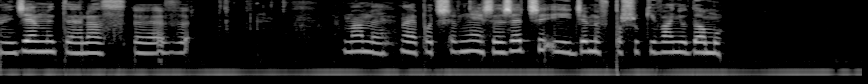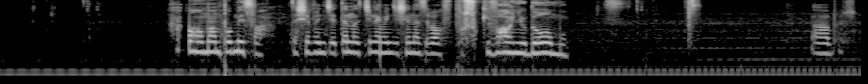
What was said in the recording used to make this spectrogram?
Idziemy teraz y, w... Mamy najpotrzebniejsze rzeczy i idziemy w poszukiwaniu domu. O, mam pomysła. To się będzie, ten odcinek będzie się nazywał W poszukiwaniu domu. Dobrze.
